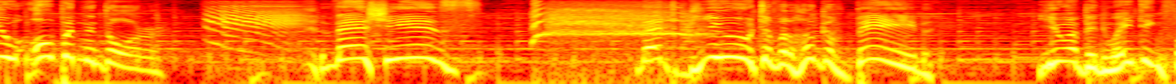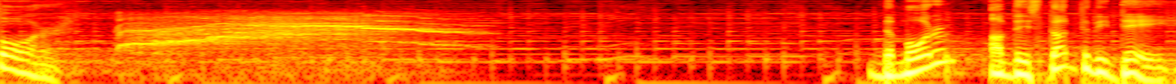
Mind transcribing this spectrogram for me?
You open the door. There she is! That beautiful hunk of babe you have been waiting for. The moral of this thought for the day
